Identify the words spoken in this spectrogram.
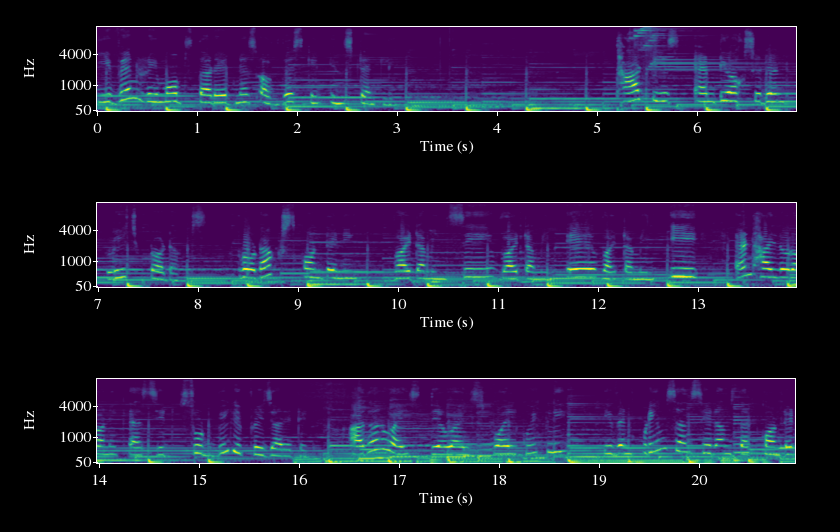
even removes the redness of the skin instantly. Third is antioxidant rich products. Products containing vitamin C, vitamin A, vitamin E, and hyaluronic acid should be refrigerated. Otherwise, they will spoil quickly. Even creams and serums that contain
